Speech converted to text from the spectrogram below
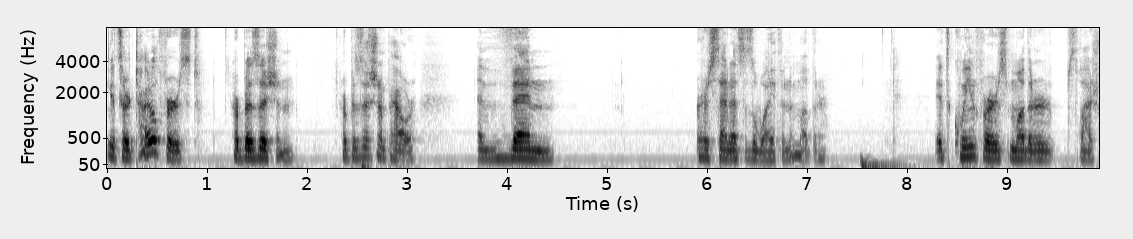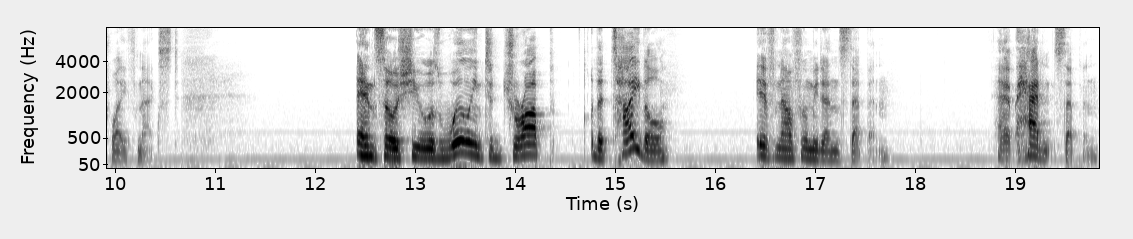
it's her title first, her position, her position of power, and then her status as a wife and a mother. It's queen first, mother slash wife next. And so she was willing to drop the title if Naofumi doesn't step in. Hadn't stepped in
